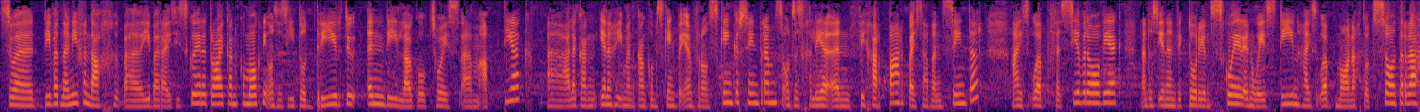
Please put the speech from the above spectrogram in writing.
So die wat nou nie vandag uh, hier by Reisy Square draai kan kom maak nie. Ons is hier tot 3 uur toe in die Local Choice um, apteek. Uh, hulle kan enige iemand kan kom skenk by een van ons skenkersentrums. Ons is geleë in Figar Park by Southern Center. Hy is oop vir 7 dae week. Dan is een in Victorian Square in West Dean. Hy is oop maandag tot Saterdag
